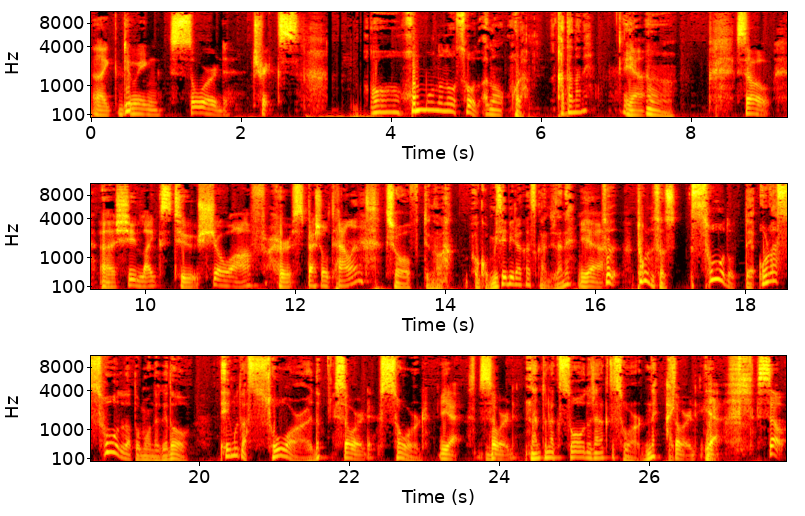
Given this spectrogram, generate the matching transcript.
like doing sword tricks. おー本物のソード、あの、ほら、刀ね。 Yeah. うん。 So uh, she likes to show off her special talent. ショーオフっていうのは、こう見せびらかす感じだね。 Yeah. それところでさ、ソードって、俺はソードだと思うんだけど、 英語では sword, Sword. sword. Yeah, sword. なんとなくソードじゃなくて sword ね。はい。sword. Yeah. So,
